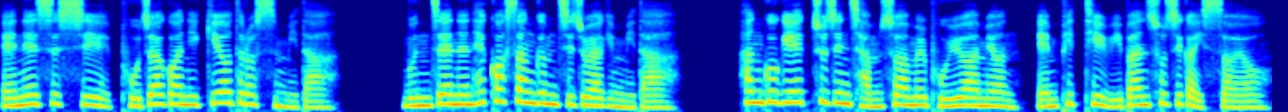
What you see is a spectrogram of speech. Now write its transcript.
NSC 보좌관이 끼어들었습니다. 문제는 핵확산 금지 조약입니다. 한국이 핵 추진 잠수함을 보유하면 NPT 위반 소지가 있어요.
